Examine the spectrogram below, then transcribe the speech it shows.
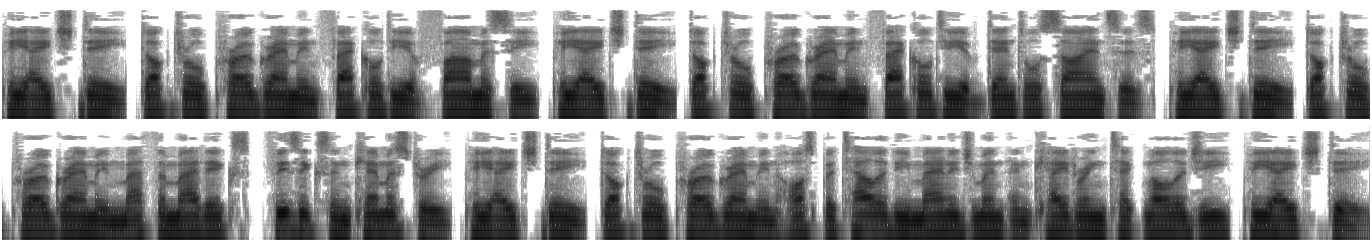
PhD Doctoral program in Faculty of Pharmacy PhD Doctoral program in Faculty of Dental Sciences PhD Doctoral program in Mathematics, Physics and Chemistry PhD Doctoral program in Hospitality Management and Catering Technology PhD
